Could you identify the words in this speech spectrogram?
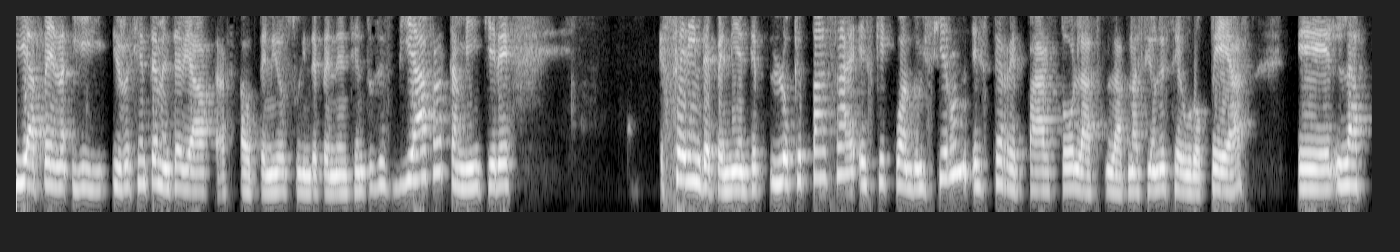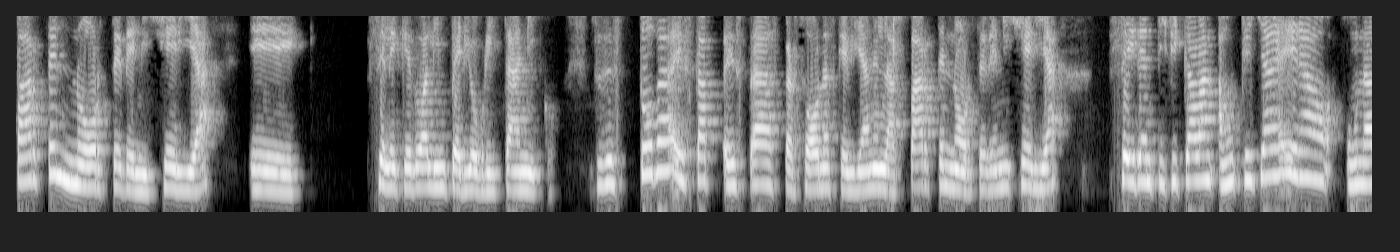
y, apenas, y, recientemente había obtenido su independencia. Entonces, Biafra también quiere ser independiente. Lo que pasa es que cuando hicieron este reparto las, las naciones europeas, eh, la parte norte de Nigeria eh, se le quedó al imperio británico. Entonces, todas esta, estas personas que vivían en la parte norte de Nigeria se identificaban, aunque ya era, una,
